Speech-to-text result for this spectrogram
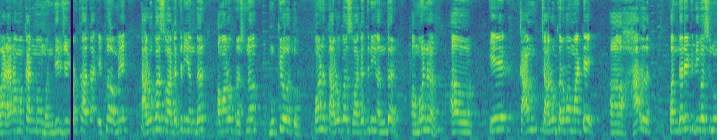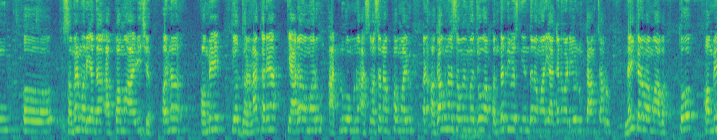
ભાડાના મકાનમાં મંદિર જેવી પડતા હતા. એટલે અમે તાલુકા સ્વાગતની અંદર અમારો પ્રશ્ન મૂક્યો હતો. પણ તાલુકા સ્વાગતની અંદર અમને એ કામ ચાલુ કરવા માટે હાલ પંદરેક દિવસનું સમય મર્યાદા આપવામાં આવી છે. અને અમે ત્યાં ધરણા કર્યા, ત્યારે અમારું આટલું અમને આશ્વાસન આપવામાં આવ્યું. અને અગાઉના સમયમાં જો આ પંદર દિવસની અંદર અમારી આંગણવાડીઓનું કામ ચાલુ નહીં કરવામાં આવે, તો અમે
